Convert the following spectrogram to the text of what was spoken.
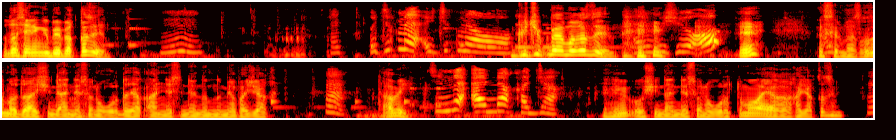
bu da senin gibi bebek kızım. Hı. İçik mi? İçik mi o? Küçük ben mi kızım? Bir şey o. He? Isırmaz kızım o daha şimdi annesi onu kurutacak annesinden nım yapacak. He. Tabii. Şimdi anne kaçacak. Hı, o şimdi annesi onu kuruttu mu o ayağa kalkacak kızım. He.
